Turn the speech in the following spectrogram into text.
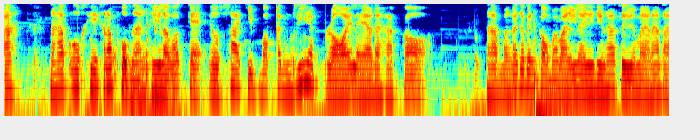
มา นะครับโอเคครับผมนะทีเราก็แกะเอลซ่ากิฟบ็อกกันเรียบร้อยแล้วนะครับ ก็นะครับมันก็จะเป็นกล่องประมาณนี้เลยจริงๆถ้าซื้อมาหน้าตา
